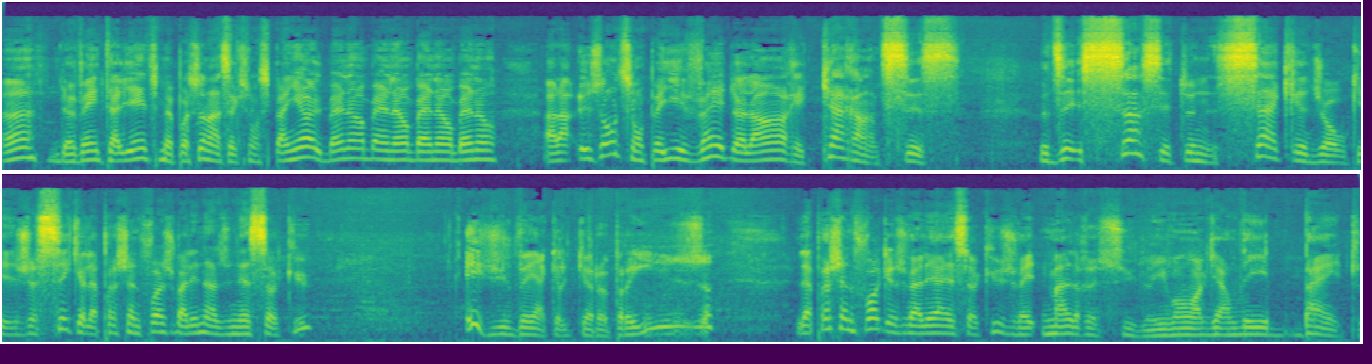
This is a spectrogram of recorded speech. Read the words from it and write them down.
Hein? Le vin italien, tu mets pas ça dans la section espagnole? Ben non, ben non, ben non, ben non. Alors, eux autres, ils sont payés 20 dollars et 46. Je veux dire, ça, c'est une sacrée joke. Et je sais que la prochaine fois, je vais aller dans une SAQ. Et j'y vais à quelques reprises. La prochaine fois que je vais aller à SAQ, je vais être mal reçu. Ils vont me regarder bête.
